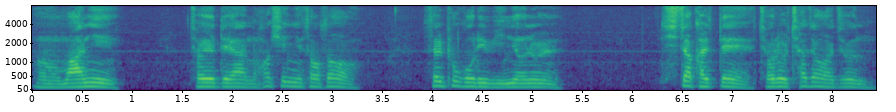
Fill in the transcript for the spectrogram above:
어, 많이 저에 대한 확신이 서서 셀프 고립 2년을 시작할 때 저를 찾아와 준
